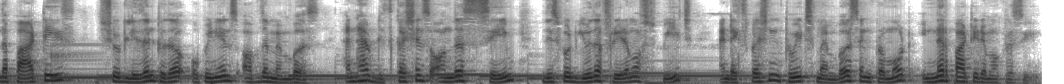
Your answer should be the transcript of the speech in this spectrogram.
The parties should listen to the opinions of the members and have discussions on the same. This would give the freedom of speech and expression to its members and promote inner party democracy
